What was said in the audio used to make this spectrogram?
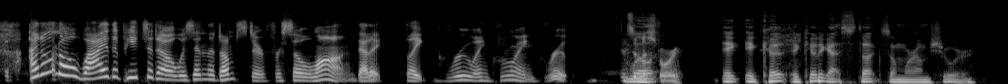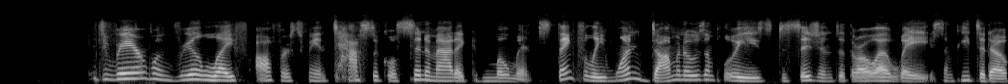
I don't know why the pizza dough was in the dumpster for so long that it like grew and grew and grew. It's in the Well- story. It it could it could have got stuck somewhere. I'm sure. It's rare when real life offers fantastical cinematic moments. Thankfully, one Domino's employee's decision to throw away some pizza dough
